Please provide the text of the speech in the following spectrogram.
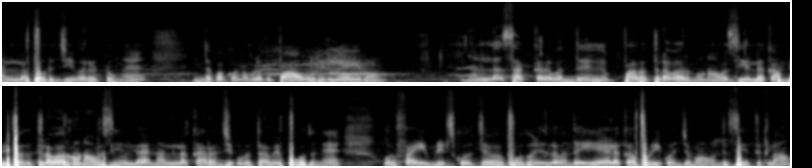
நல்லா பொரிஞ்சு வரட்டுங்க. இந்த பக்கம் நம்மளுக்கு பாவும் ரெடி ஆயிரும். நல்லா சர்க்கரை வந்து பதத்தில் வரணும்னு அவசியம் இல்லை. கம்பி பதத்தில் வரணும்னு அவசியம் இல்லை. நல்லா கரைஞ்சி கொடுத்தாவே போதுங்க. ஒரு ஃபைவ் மினிட்ஸ் கொதிச்சாவே போதும். இதில் வந்து ஏலக்காய் பொடி கொஞ்சமாக வந்து சேர்த்துக்கலாம்.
